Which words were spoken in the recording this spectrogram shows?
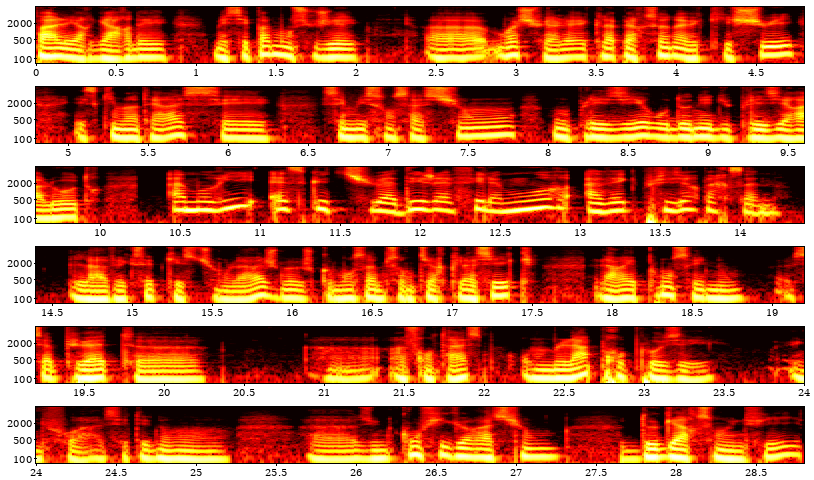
pas les regarder, mais c'est pas mon sujet. Euh, moi, je suis avec la personne avec qui je suis, et ce qui m'intéresse, c'est, mes sensations, mon plaisir ou donner du plaisir à l'autre. Amaury, est-ce que tu as déjà fait l'amour avec plusieurs personnes? Là, avec cette question-là, je, commence à me sentir classique. La réponse est non. Ça peut être euh, un, fantasme. On me l'a proposé une fois. C'était dans euh, une configuration deux garçons, une fille.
